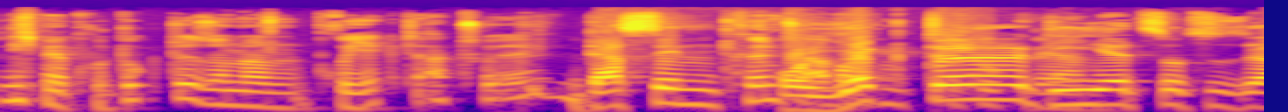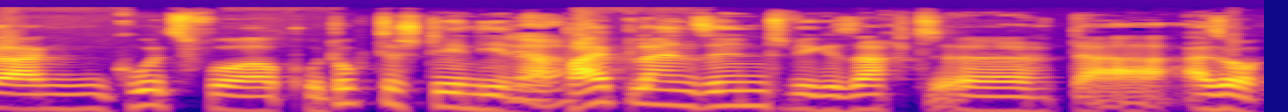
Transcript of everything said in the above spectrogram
nicht mehr Produkte, sondern Projekte aktuell? Das sind Könnte Projekte, Produkt die jetzt sozusagen kurz vor Produkte stehen, die in Ja. der Pipeline sind. Wie gesagt, äh, da, also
